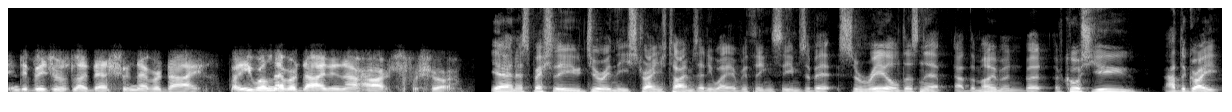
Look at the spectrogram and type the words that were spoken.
individuals like that should never die, but he will never die in our hearts for sure. Yeah, and especially during these strange times anyway, everything seems a bit surreal, doesn't it, at the moment? But of course, you had the great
